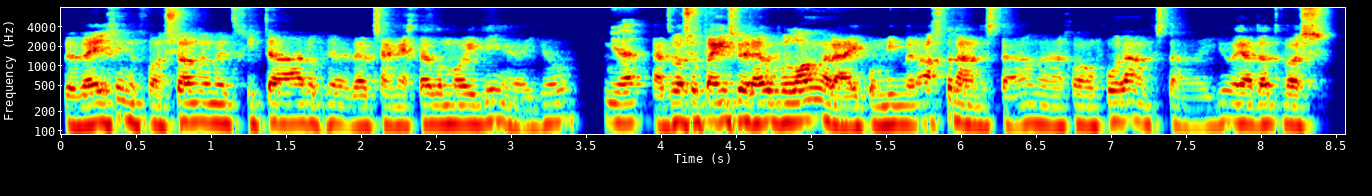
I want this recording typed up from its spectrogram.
bewegingen van zanger met gitaar, of, dat zijn echt hele mooie dingen, weet je wel. Ja. ja. Het was opeens weer heel belangrijk om niet meer achteraan te staan, maar gewoon vooraan te staan, weet je wel. Ja, dat was,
